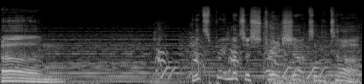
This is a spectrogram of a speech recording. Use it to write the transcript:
you. Um, it's pretty much a straight shot to the top,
